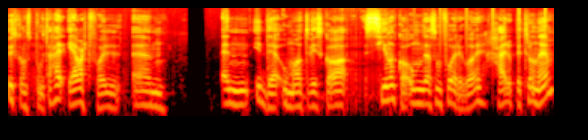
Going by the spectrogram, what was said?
utgangspunktet her, er i hvert fall eh, en idé om at vi skal si noe om det som foregår her oppe i Trondheim,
